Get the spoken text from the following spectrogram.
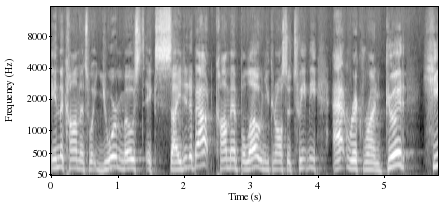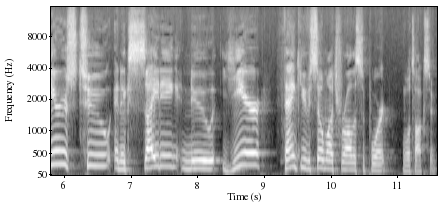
in the comments what you're most excited about. Comment below, and you can also tweet me at Rick Run Good. Here's to an exciting new year. Thank you so much for all the support. We'll talk soon.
